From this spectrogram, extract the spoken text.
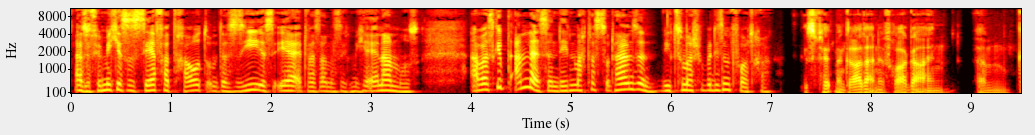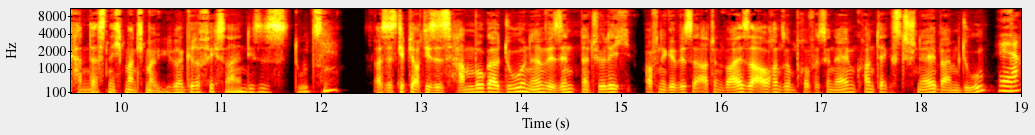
Also für mich ist es sehr vertraut und das Sie ist eher etwas, an das ich mich erinnern muss. Aber es gibt Anlässe, in denen macht das totalen Sinn, wie zum Beispiel bei diesem Vortrag. Es fällt mir gerade eine Frage ein. Ähm, kann das nicht manchmal übergriffig sein, dieses Duzen? Also es gibt ja auch dieses Hamburger Du, ne? Wir sind natürlich auf eine gewisse Art und Weise auch in so einem professionellen Kontext schnell beim Du. Ja.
